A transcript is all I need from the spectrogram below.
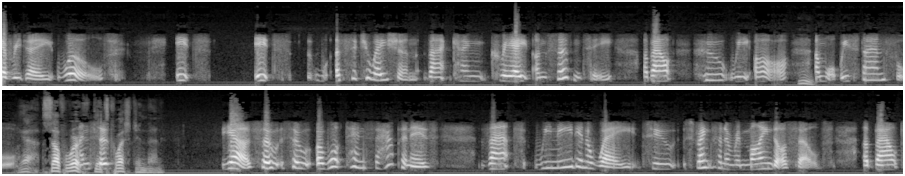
everyday world, it's it's a situation that can create uncertainty about who we are and what we stand for. Yeah, self worth gets so- questioned then. Yeah, so so uh, what tends to happen is that we need, in a way, to strengthen and remind ourselves about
